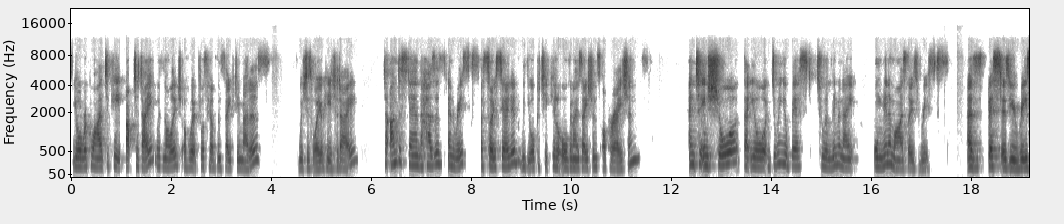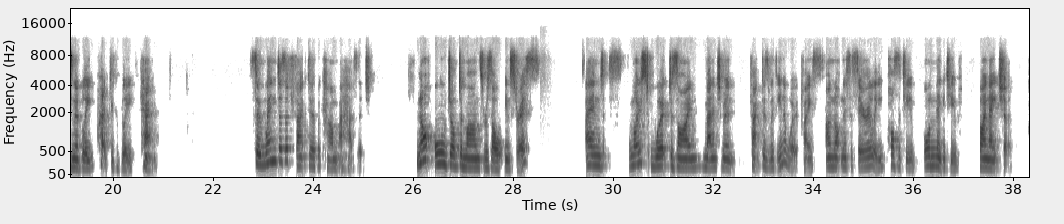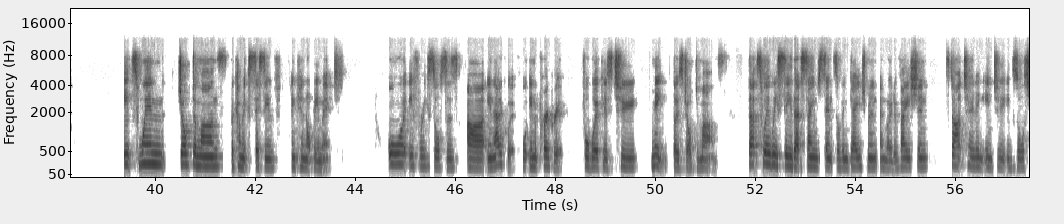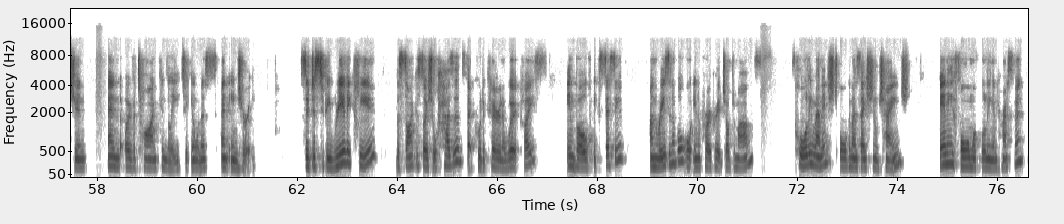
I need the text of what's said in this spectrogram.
you're required to keep up to date with knowledge of workforce health and safety matters, which is why you're here today, to understand the hazards and risks associated with your particular organisation's operations, and to ensure that you're doing your best to eliminate or minimise those risks as best as you reasonably, practicably can. So, when does a factor become a hazard? Not all job demands result in stress, and most work design management factors within a workplace are not necessarily positive or negative by nature. It's when job demands become excessive and cannot be met, or if resources are inadequate or inappropriate for workers to meet those job demands. That's where we see that same sense of engagement and motivation start turning into exhaustion and over time can lead to illness and injury. So, just to be really clear, the psychosocial hazards that could occur in a workplace involve excessive, unreasonable, or inappropriate job demands, poorly managed organisational change, any form of bullying and harassment,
